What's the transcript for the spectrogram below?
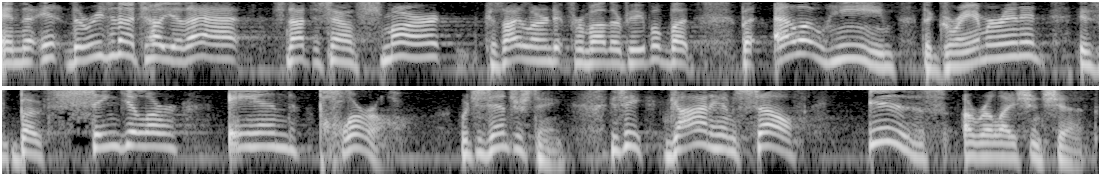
And the, the reason I tell you that, it's not to sound smart, because I learned it from other people, but, but Elohim, the grammar in it, is both singular and plural, which is interesting. You see, God Himself is a relationship.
